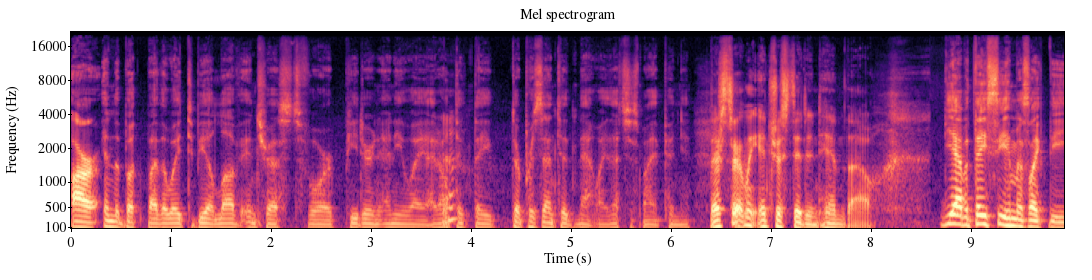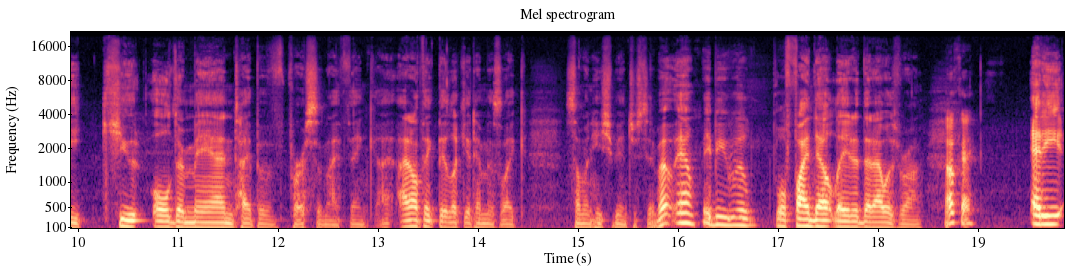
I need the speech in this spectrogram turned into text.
are in the book, by the way, to be a love interest for Peter in any way. I don't think they, they're presented in that way. That's just my opinion. They're certainly interested in him, though. Yeah, but they see him as like the cute older man type of person, I think. I, I don't think they look at him as like someone he should be interested in. But yeah, maybe we'll we'll find out later that I was wrong. Okay. Eddie,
